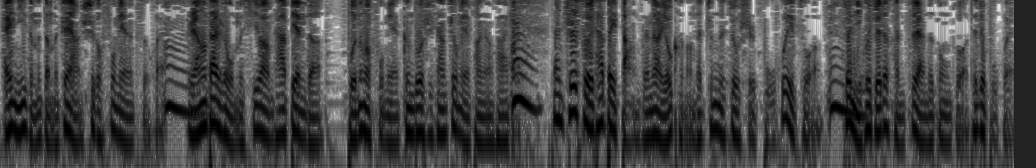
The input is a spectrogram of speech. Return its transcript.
哎，你怎么怎么这样，是个负面的词汇。嗯然后，但是我们希望它变得不那么负面，更多是向正面方向发展。嗯但之所以它被挡在那儿，有可能它真的就是不会做，嗯就你会觉得很自然的动作，他就不会。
